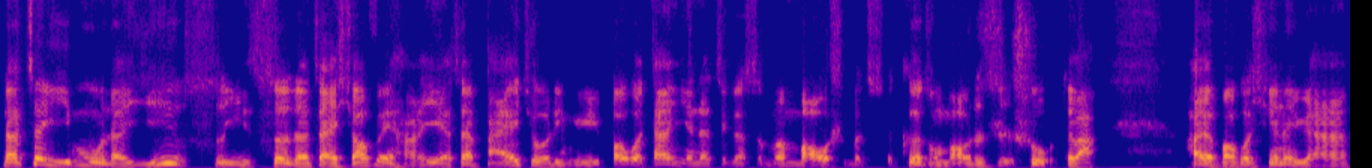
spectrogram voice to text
那这一幕呢，一次一次的在消费行业、在白酒领域，包括当年的这个什么毛什么各种毛的指数，对吧？还有包括新能源、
